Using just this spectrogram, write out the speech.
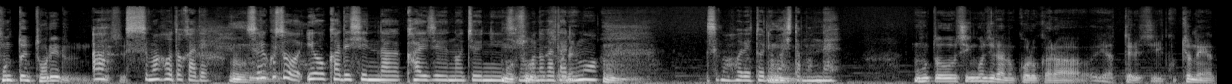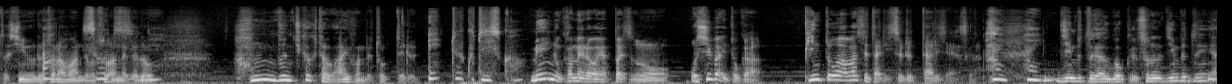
本当に撮れるんあですよ。スマホとかで、うん。それこそ8日で死んだ怪獣の12日の物語もスマホで撮りましたもんね、うん。本当シン・ゴジラの頃からやってるし去年やった「シン・ウルトラマン」でもそうなんだけど、ね。半分近く多分 iPhone で撮ってる。えどういうことですか？メインのカメラはやっぱりそのお芝居とかピントを合わせたりするってあるじゃないですか。はいはい。人物が動く。その人物に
